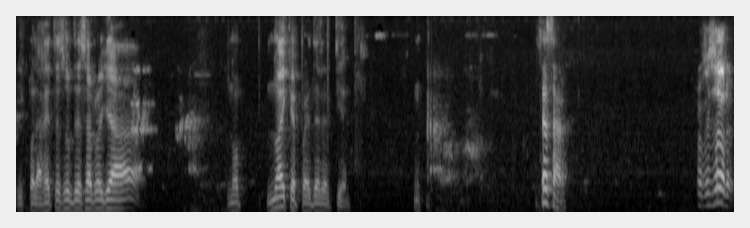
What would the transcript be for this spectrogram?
y con la gente subdesarrollada no, no hay que perder el tiempo. César. Profesor,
